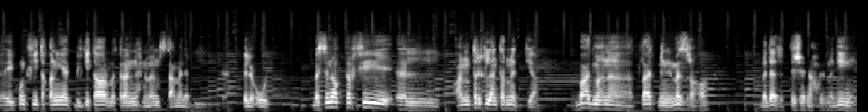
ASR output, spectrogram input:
يكون في تقنيات بالجيتار مثلا نحن ما بنستعملها بالعود. بس إنه أكثر شيء عن طريق الإنترنت يعني. بعد ما أنا طلعت من المزرعة بدأت أتجه نحو المدينة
